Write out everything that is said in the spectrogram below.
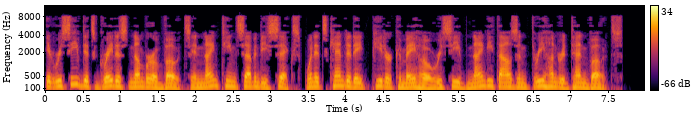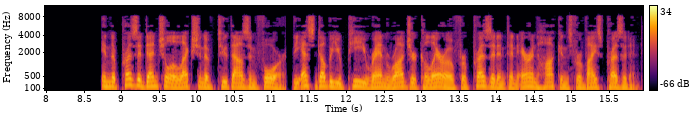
It received its greatest number of votes in 1976, when its candidate Peter Camejo received 90,310 votes. In the presidential election of 2004, the SWP ran Roger Calero for president and Arrin Hawkins for vice president.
